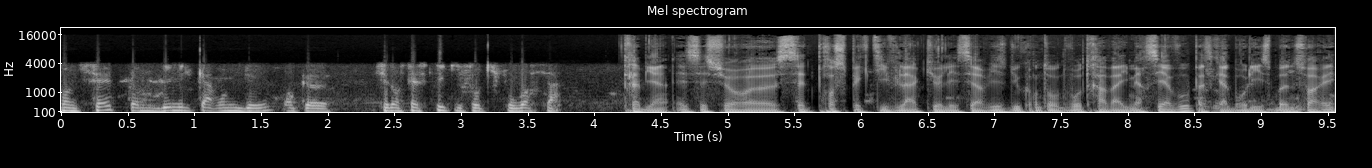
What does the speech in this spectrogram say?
37, comme 2042. Donc, euh, c'est dans cet esprit qu'il faut qu'il faut voir ça. Très bien, et c'est sur euh, cette prospective-là que les services du canton de Vaud travaillent. Merci à vous, Pascal Broulis. Bonne soirée.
